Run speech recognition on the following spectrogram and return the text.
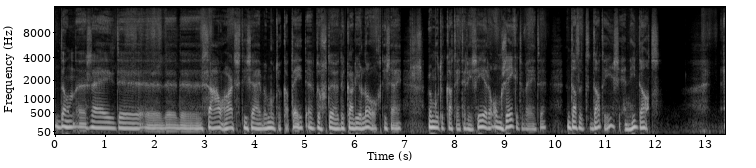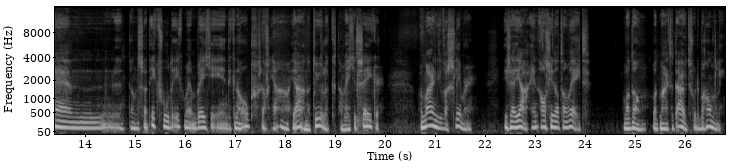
dan eh, zei de, eh, de, de zaalarts, die zei, we moeten katheter, of de, de cardioloog, die zei, we moeten katheteriseren om zeker te weten dat het dat is en niet dat. En dan zat ik, voelde ik me een beetje in de knoop. Van, ja, ja, natuurlijk, dan weet je het zeker. Maar Maarten die was slimmer. Die zei ja, en als je dat dan weet, wat dan? Wat maakt het uit voor de behandeling?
